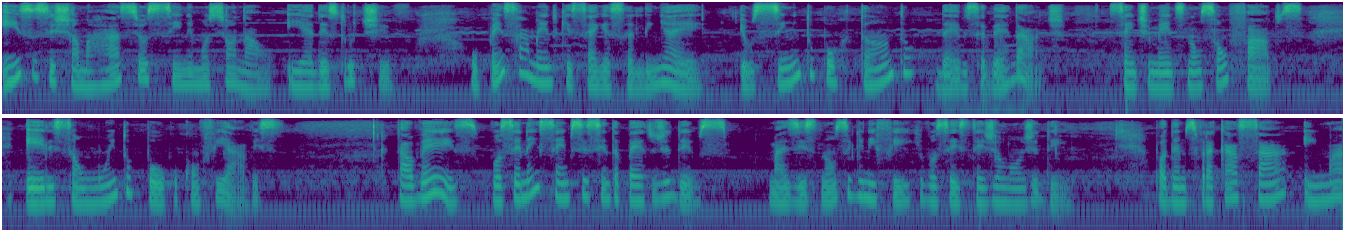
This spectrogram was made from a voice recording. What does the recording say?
Isso se chama raciocínio emocional e é destrutivo. O pensamento que segue essa linha é: eu sinto, portanto, deve ser verdade. Sentimentos não são fatos, eles são muito pouco confiáveis. Talvez você nem sempre se sinta perto de Deus, mas isso não significa que você esteja longe dele. Podemos fracassar em uma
